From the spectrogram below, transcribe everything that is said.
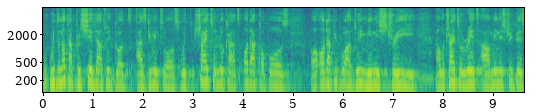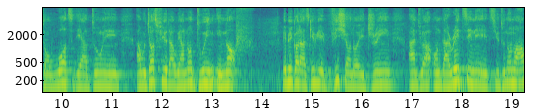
we- we do not appreciate that which God has given to us. We try to look at other couples or other people are doing ministry, and we try to rate our ministry based on what they are doing, and we just feel that we are not doing enough. Maybe God has given you a vision or a dream and you are underrating it. You do not know how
